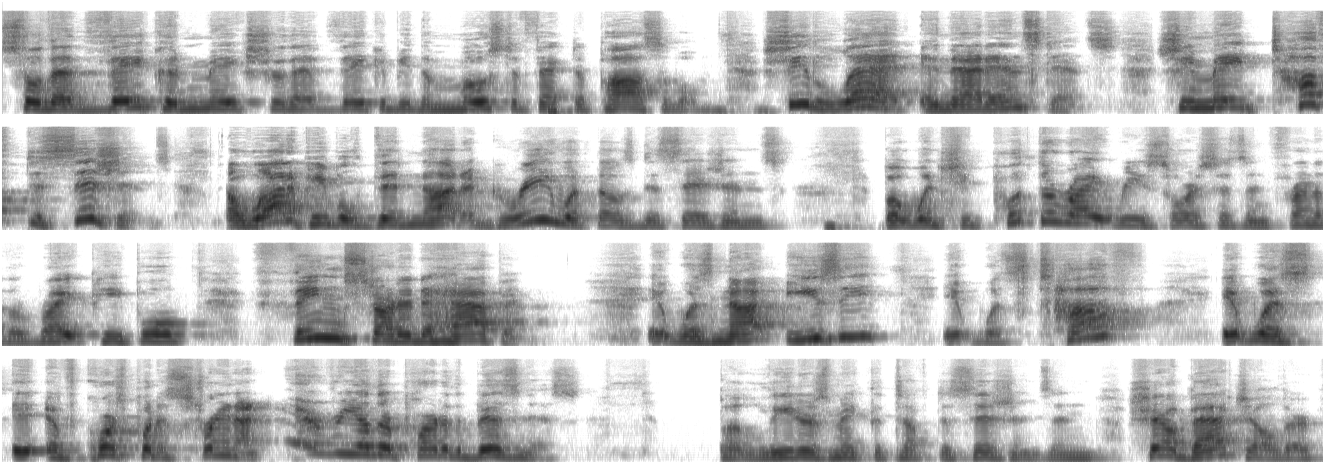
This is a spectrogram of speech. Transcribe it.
so that they could make sure that they could be the most effective possible. She led in that instance. She made tough decisions. A lot of people did not agree with those decisions, but when she put the right resources in front of the right people, things started to happen. It was not easy, it was tough. It was, it of course, put a strain on every other part of the business but leaders make the tough decisions. And Cheryl Bachelder,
